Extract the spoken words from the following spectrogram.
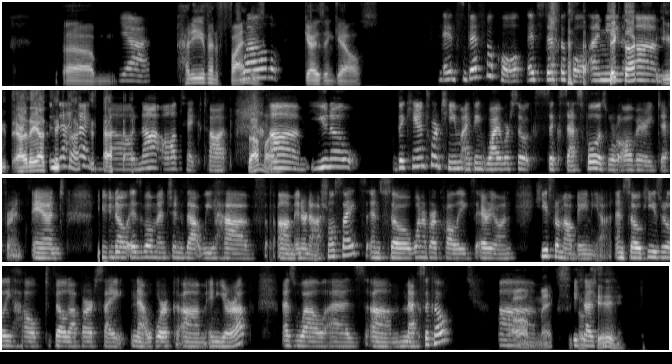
Um, Yeah. how do you even find these guys and gals? It's difficult. It's difficult. I mean, TikTok? um, You, are they on TikTok? no, not all TikTok. Some are. Um, you know, the Cantor team, I think why we're so successful is we're all very different. And, you know, Isabel mentioned that we have um, international sites. And so one of our colleagues, Arion, he's from Albania. And so he's really helped build up our site network um, in Europe as well as um, Mexico. Oh, Um, Mexico. because Okay.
